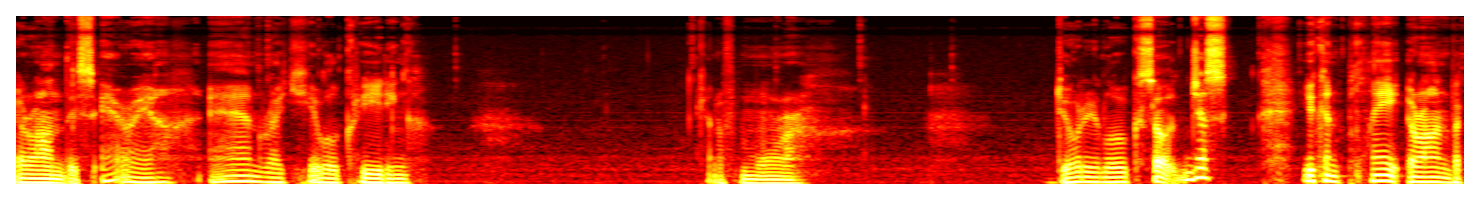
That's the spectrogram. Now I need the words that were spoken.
around this area and right here we're creating kind of more dirty look. So just you can play around but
